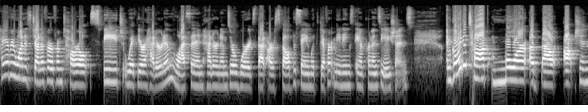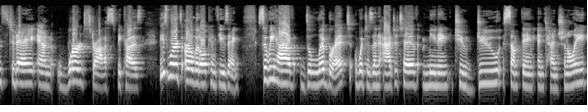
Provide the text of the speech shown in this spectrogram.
Hi everyone, it's Jennifer from Tarle Speech with your heteronym lesson. Heteronyms are words that are spelled the same with different meanings and pronunciations. I'm going to talk more about options today and word stress because these words are a little confusing. So we have deliberate, which is an adjective meaning to do something intentionally,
